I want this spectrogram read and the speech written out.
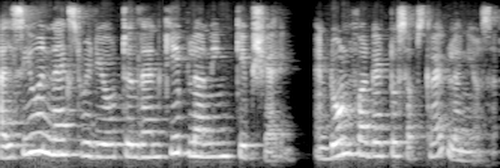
I'll see you in next video. Till then, keep learning, keep sharing. And don't forget to subscribe, learn yourself.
